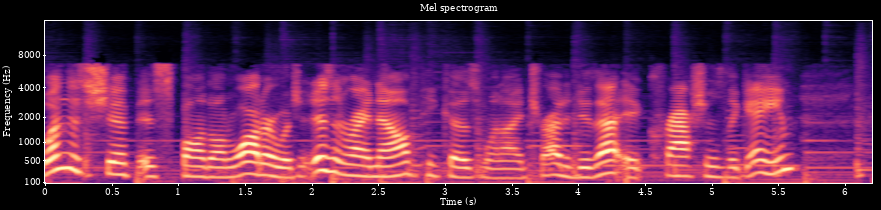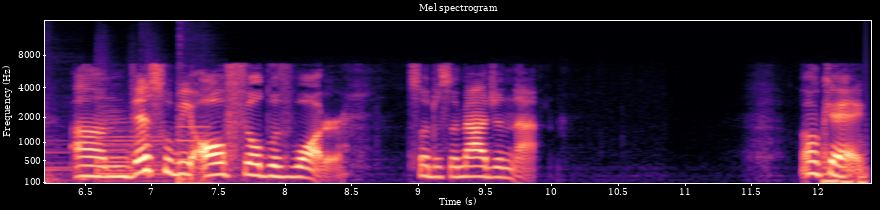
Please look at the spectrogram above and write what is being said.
when this ship is spawned on water, which it isn't right now, because when I try to do that, it crashes the game, um, this will be all filled with water. So just imagine that. Okay,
